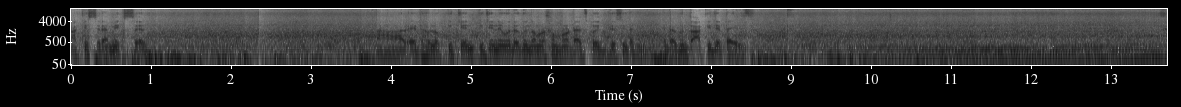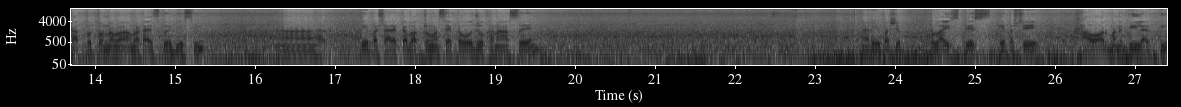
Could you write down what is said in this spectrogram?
আকি সিরামিক্সের আর এটা হলো কিচেন কিচেনের মধ্যে কিন্তু আমরা সম্পূর্ণ টাইলস করে দিতেছি, দেখেন। এটা কিন্তু আকিজের টাইলস সাত ফুট পনেরো আমরা- টাইলস করে দিয়েছি। আর এ পাশে আরেকটা বাথরুম আছে, একটা ওজোখানা আছে। আর এই পাশে খোলা স্পেস এ পাশে হাওয়ার মানে বিল আর কি।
